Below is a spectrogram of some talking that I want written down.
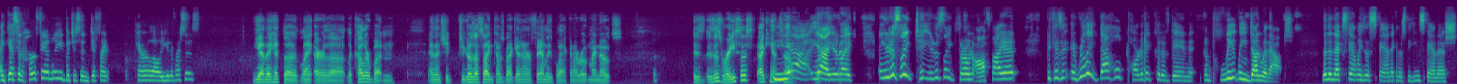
i guess in her family but just in different parallel universes Yeah, they hit the or the the color button, and then she she goes outside and comes back in, and her family's black. And I wrote in my notes, "Is is this racist? I can't tell." yeah yeah you're like and you're just like t- you're just like thrown off by it because it, it really that whole part of it could have been completely done without. Then the next family is hispanic and they're speaking spanish.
